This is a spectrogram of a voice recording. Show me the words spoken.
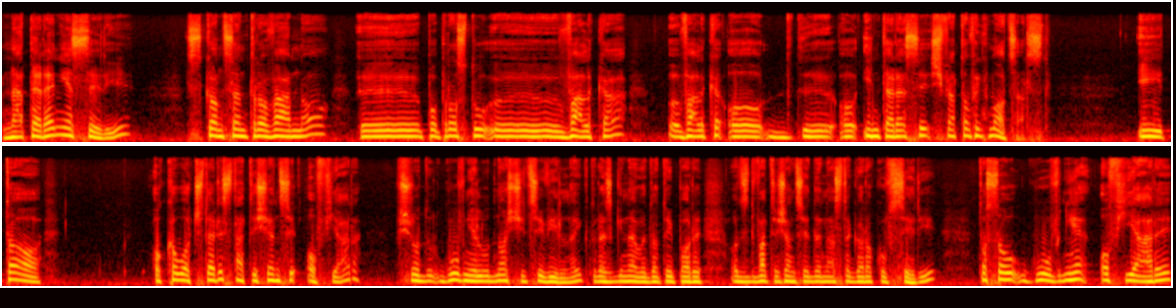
na terenie Syrii skoncentrowano y, po prostu y, walka, walkę o, y, o interesy światowych mocarstw. I to około 400 tysięcy ofiar wśród głównie ludności cywilnej, które zginęły do tej pory od 2011 roku w Syrii, to są głównie ofiary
